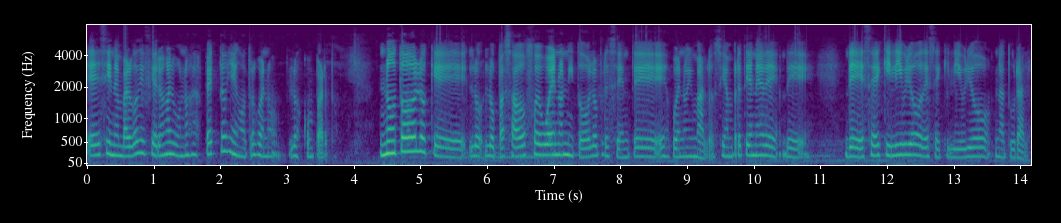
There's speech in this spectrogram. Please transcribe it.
Eh, sin embargo, difiero en algunos aspectos y en otros, bueno, los comparto. No todo lo que lo, pasado fue bueno, ni todo lo presente es bueno y malo. Siempre tiene de, de de ese equilibrio o desequilibrio natural.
